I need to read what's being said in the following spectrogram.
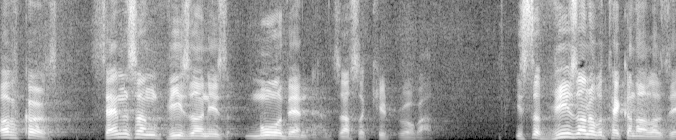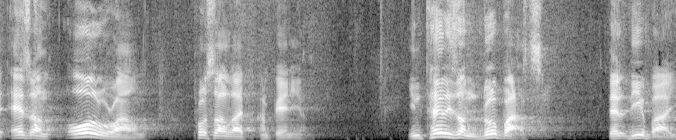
Of course, Samsung vision is more than just a cute robot. It's a vision of technology as an all-round personal life companion. Intelligent robots that live by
